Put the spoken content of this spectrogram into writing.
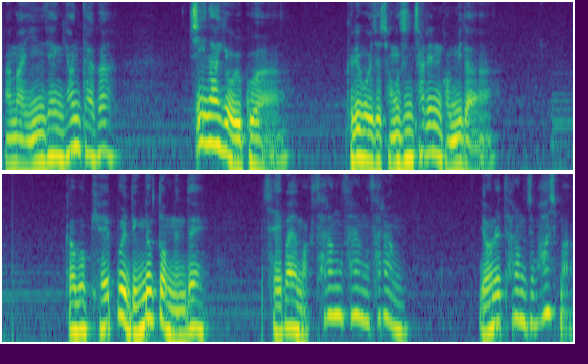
아마 인생 현타가 찐하게 올 거야. 그리고 이제 정신 차리는 겁니다. 그니까 뭐 개뿔 능력도 없는데 제발 막 사랑 사랑 사랑 연애 타령 좀 하지 마.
